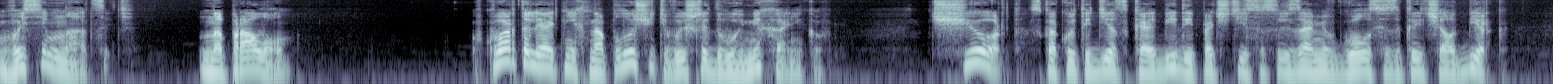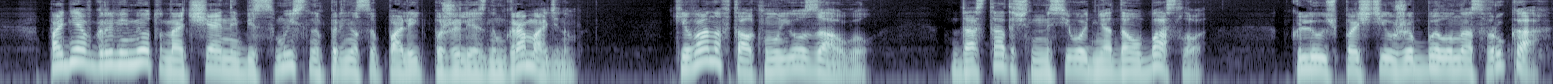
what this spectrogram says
18. Напролом. В квартале от них на площадь вышли двое механиков. «Черт!» — с какой-то детской обидой почти со слезами в голосе закричал Берг. Подняв гравимет, он отчаянно бессмысленно принялся палить по железным громадинам. Киванов толкнул его за угол. «Достаточно на сегодня одного Баслова. Ключ почти уже был у нас в руках.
